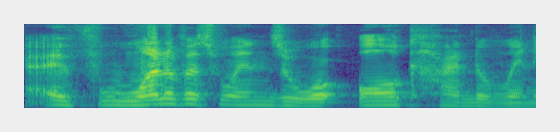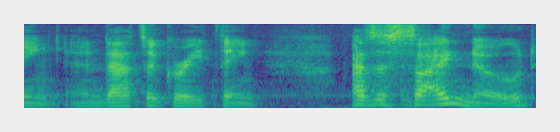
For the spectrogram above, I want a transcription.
if one of us wins, we're all kind of winning, and that's a great thing. As a side note,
